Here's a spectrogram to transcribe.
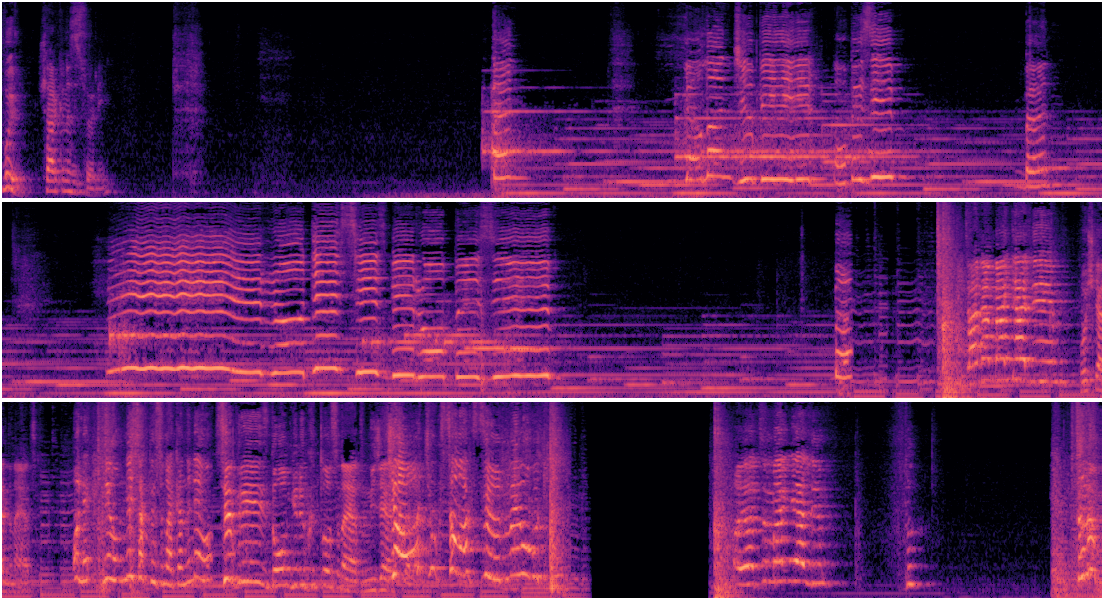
Buyurun şarkınızı söyleyin. Ben yalancı bir obezim. Ben İradesiz bir obezim. Ben... Bir tanem ben geldim. Hoş geldin hayatım. O ne? Ne o? Ne saklıyorsun arkanda? Ne o? Sürpriz! Doğum günün kutlu olsun hayatım nice Ya çok salaksın. Ver o bakayım. Hayatım ben geldim. Dur. Tamam.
